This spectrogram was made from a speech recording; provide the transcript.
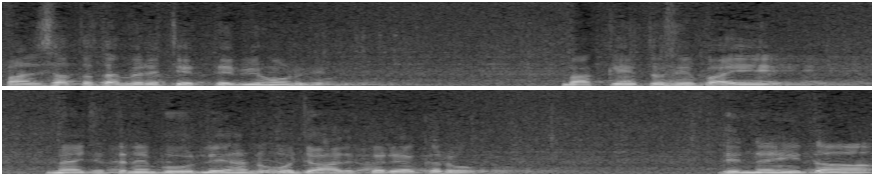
ਪੰਜ ਸੱਤ ਤਾਂ ਮੇਰੇ ਚੇਤੇ ਵੀ ਹੋਣਗੇ। ਬਾਕੀ ਤੁਸੀਂ ਭਾਈ, ਮੈਂ ਜਿਤਨੇ ਬੋਲੇ ਹਨ, ਉਹ ਯਾਦ ਕਰਿਆ ਕਰੋ। ਤੇ ਨਹੀਂ ਤਾਂ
